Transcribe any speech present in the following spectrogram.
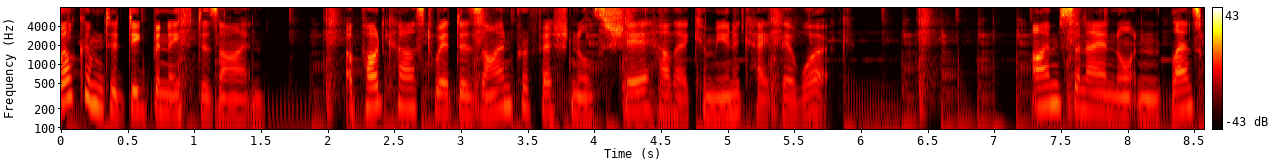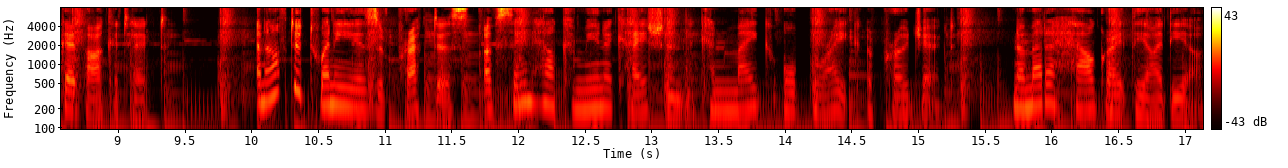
Welcome to Dig Beneath Design, a podcast where design professionals share how they communicate their work. I'm Sanaya Norton, landscape architect. And after 20 years of practice, I've seen how communication can make or break a project, no matter how great the idea.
